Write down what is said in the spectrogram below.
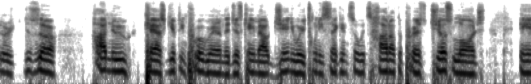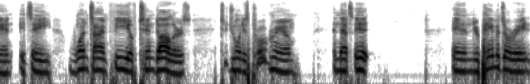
or this is a hot new cash gifting program that just came out January 22nd. So it's hot off the press, just launched, and it's a one-time fee of $10 to join this program, and that's it. And your payments are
